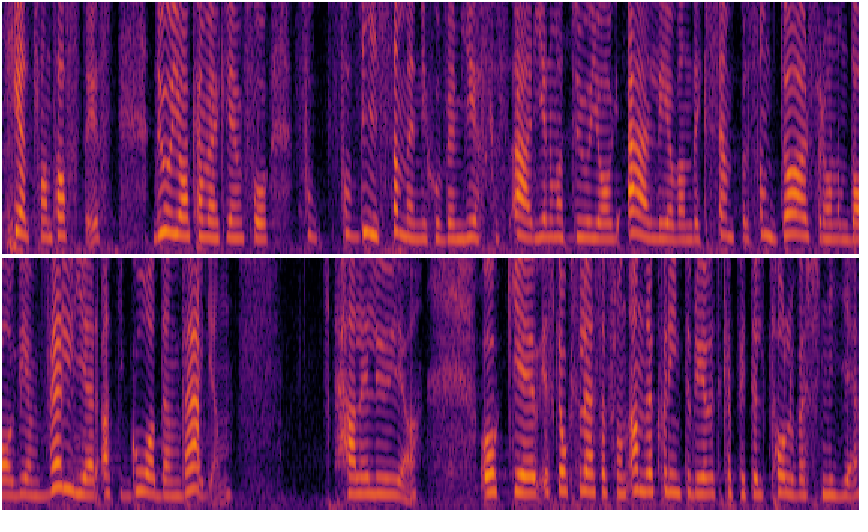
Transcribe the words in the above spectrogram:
Helt fantastiskt. Du och jag kan verkligen få, få, få, visa människor vem Jesus är genom att du och jag är levande exempel som dör för honom dagligen, väljer att gå den vägen. Halleluja. Och eh, jag ska också läsa från andra Korinthierbrevet kapitel 12, vers 9.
